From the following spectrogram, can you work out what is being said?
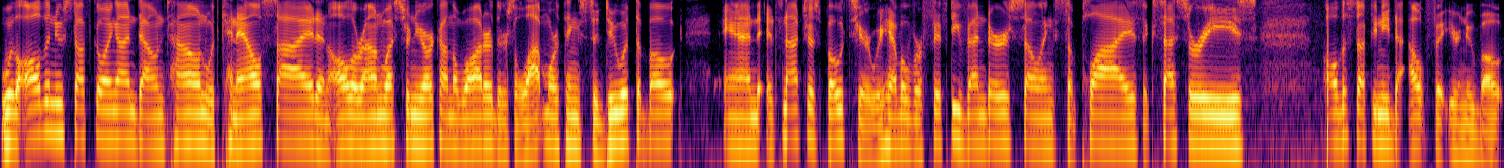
With all the new stuff going on downtown with Canal Side and all around Western New York on the water, there's a lot more things to do with the boat. And it's not just boats here. We have over 50 vendors selling supplies, accessories, all the stuff you need to outfit your new boat.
